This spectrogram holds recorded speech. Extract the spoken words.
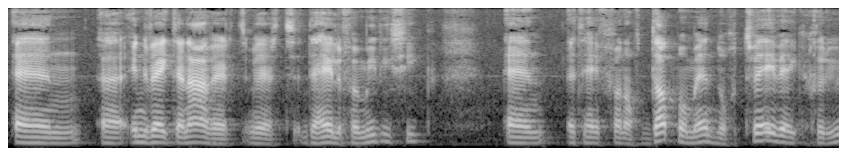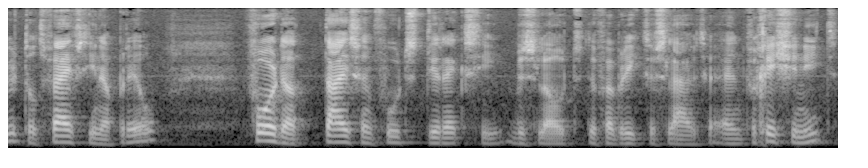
En eh, in de week daarna werd, werd de hele familie ziek. En het heeft vanaf dat moment nog twee weken geduurd, tot 15 april. Voordat Tyson Foods directie besloot de fabriek te sluiten. En vergis je niet,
